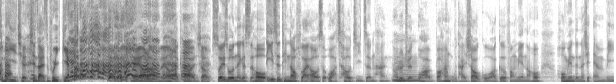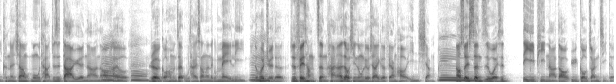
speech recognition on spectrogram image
什么以前现在也是 pre gang，没有啦，没有啦，开玩笑。所以说那个时候第一次听到 fly out 的时候，哇，超级震撼，然后就觉得哇，包含舞台效果啊各方面，然后。后面的那些 MV 可能像木塔就是大渊啊，然后还有热狗他们在舞台上的那个魅力，你都会觉得就是非常震撼，然后在我心中留下一个非常好的印象。嗯，然后所以甚至我也是第一批拿到预购专辑的，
